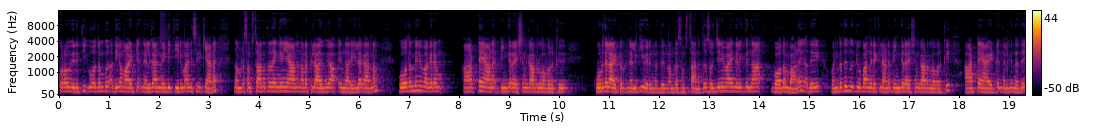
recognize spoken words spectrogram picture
കുറവ് വരുത്തി ഗോതമ്പ് അധികമായിട്ട് നൽകാൻ വേണ്ടി തീരുമാനിച്ചിരിക്കുകയാണ്. നമ്മുടെ സംസ്ഥാനത്ത് അത് എങ്ങനെയാണ് നടപ്പിലാകുക എന്നറിയില്ല. കാരണം ഗോതമ്പിന് പകരം ആട്ടയാണ് പിങ്ക് റേഷൻ കാർഡുള്ളവർക്ക് കൂടുതലായിട്ടും നൽകി വരുന്നത് നമ്മുടെ സംസ്ഥാനത്ത്. സൗജന്യമായി നൽകുന്ന ഗോതമ്പാണ്. അത് ഒൻപത് രൂപ നിരക്കിലാണ് പിങ്ക് റേഷൻ കാർഡുള്ളവർക്ക് ആട്ടയായിട്ട് നൽകുന്നത്.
